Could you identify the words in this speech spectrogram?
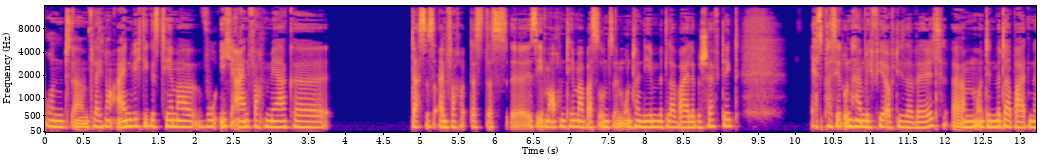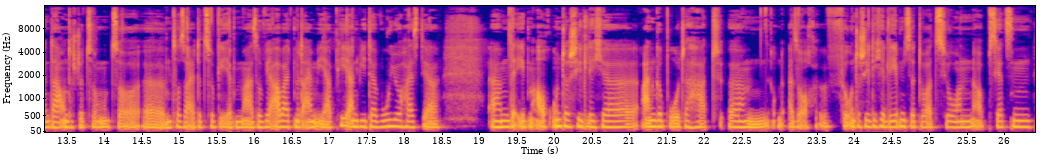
und ähm, vielleicht noch ein wichtiges Thema, wo ich einfach merke, das ist einfach, das, das äh, ist eben auch ein Thema, was uns im Unternehmen mittlerweile beschäftigt. Es passiert unheimlich viel auf dieser Welt ähm, und den Mitarbeitenden da Unterstützung zur, äh, zur Seite zu geben. Also wir arbeiten mit einem ERP-Anbieter, Vujo heißt der, ähm, der eben auch unterschiedliche Angebote hat, ähm, also auch für unterschiedliche Lebenssituationen, ob es jetzt ein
